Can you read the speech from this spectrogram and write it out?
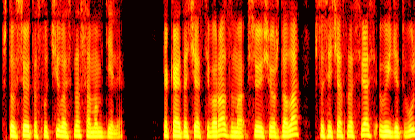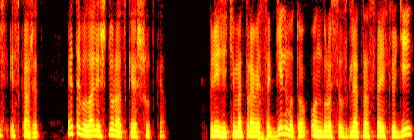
что все это случилось на самом деле. Какая-то часть его разума все еще ждала, что сейчас на связь выйдет Вульф и скажет, это была лишь дурацкая шутка. Прежде чем отправиться к Гельмуту, он бросил взгляд на своих людей,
